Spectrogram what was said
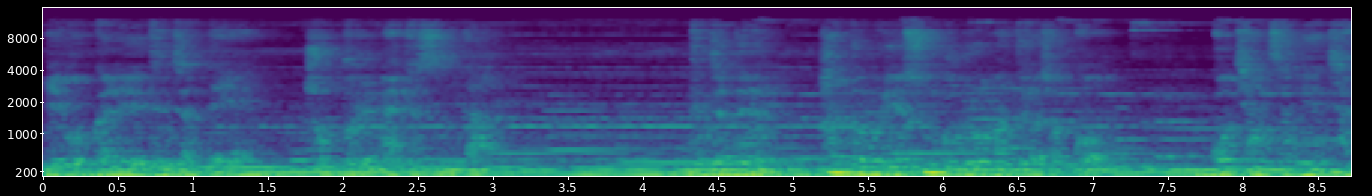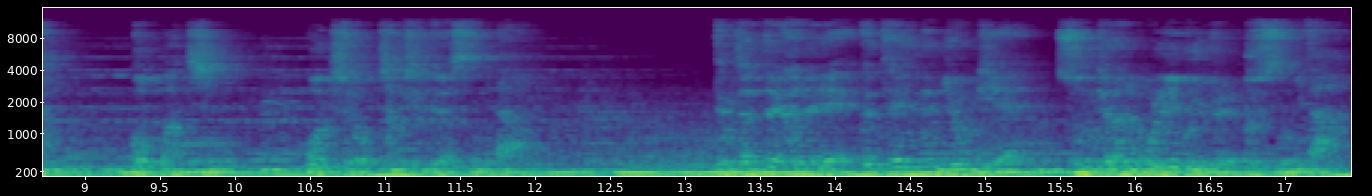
일곱 갈래의 등잔대에 촛불을 밝혔습니다. 등잔대는 한 덩어리의 순금으로 만들어졌고 꽃 향상의 잔, 꽃받침, 꽃으로 장식되었습니다. 등잔대 갈래의 끝에 있는 용기에 순결한 올리브유를 붓습니다.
